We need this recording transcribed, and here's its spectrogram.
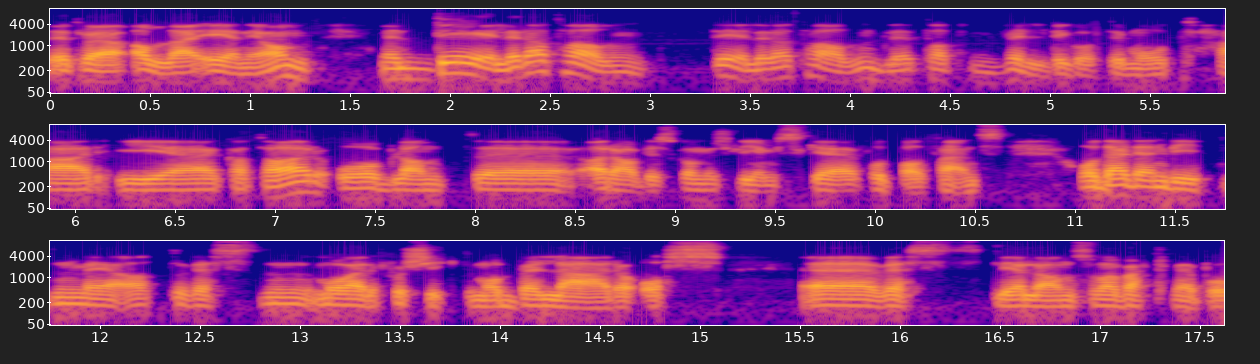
Det tror jeg alle er enige om. Men deler av talen deler av talen ble tatt veldig godt imot her i Qatar og blant arabiske og muslimske fotballfans. Og det er den biten med at Vesten må være forsiktig med å belære oss vestlige land som har vært med på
